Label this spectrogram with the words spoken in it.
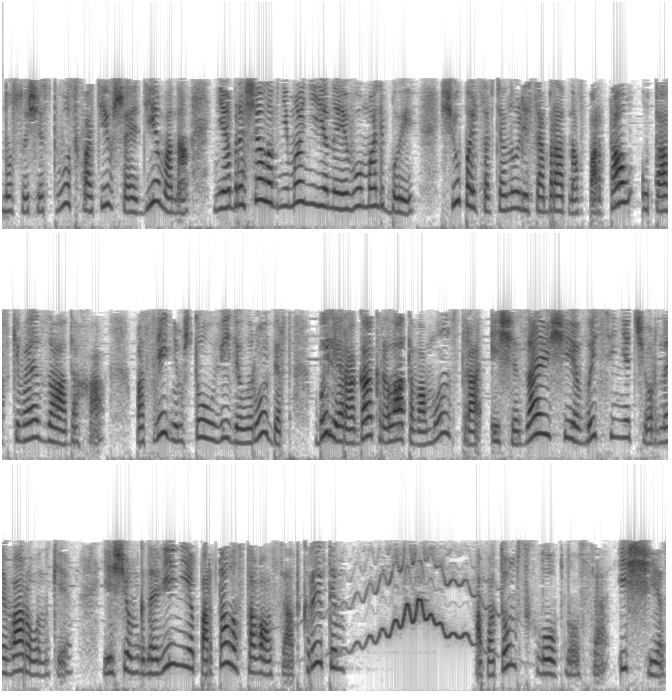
Но существо, схватившее демона, не обращало внимания на его мольбы. Щупальца втянулись обратно в портал, утаскивая задоха. Последним, что увидел Роберт, были рога крылатого монстра, исчезающие в истине черной воронки. Еще мгновение портал оставался открытым, а потом схлопнулся, исчез.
